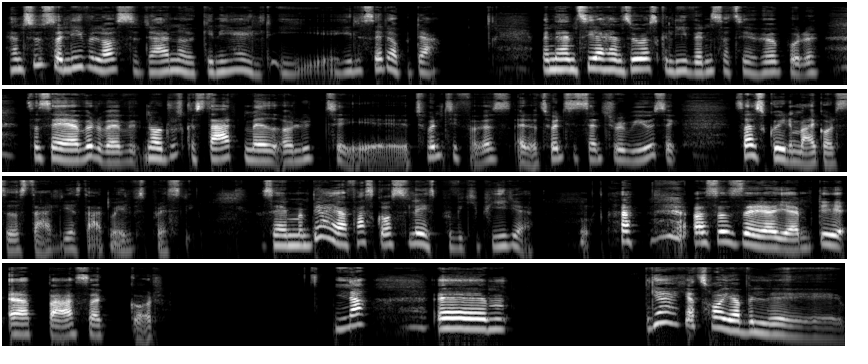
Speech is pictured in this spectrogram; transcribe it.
Han synes alligevel også, at der er noget genialt i hele setupet der. Men han siger, at hans ører skal lige vende sig til at høre på det. Så sagde jeg, ved du hvad, når du skal starte med at lytte til øh, 21st, eller 20th Century Music, så er det sgu egentlig meget godt sted at starte, lige at starte med Elvis Presley. Så sagde jeg, men det har jeg faktisk også læst på Wikipedia. og så sagde jeg, jamen det er bare så godt. Nå, øhm, ja, jeg tror, jeg vil øh,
